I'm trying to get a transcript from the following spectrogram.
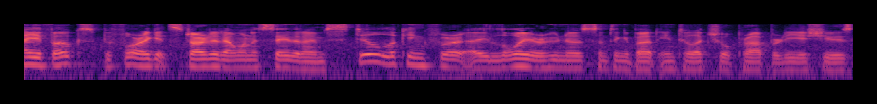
Hiya, folks. Before I get started, I want to say that I'm still looking for a lawyer who knows something about intellectual property issues.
